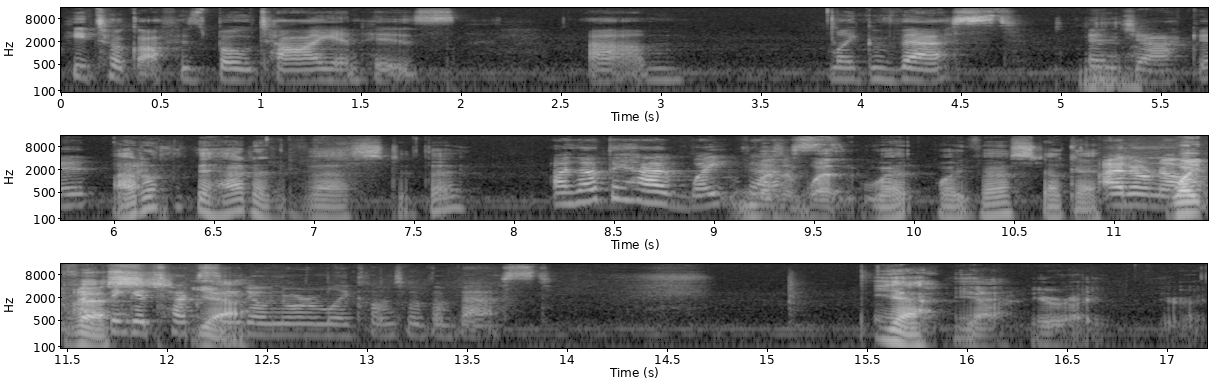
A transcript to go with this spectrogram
he took off his bow tie and his, um, like vest and jacket. I don't think they had a vest, did they? I thought they had white vests. Was it wet, wet, white vest? Okay. I don't know. White vest. I vest. think a tuxedo yeah. normally comes with a vest. Yeah, yeah, you're right. You're right.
